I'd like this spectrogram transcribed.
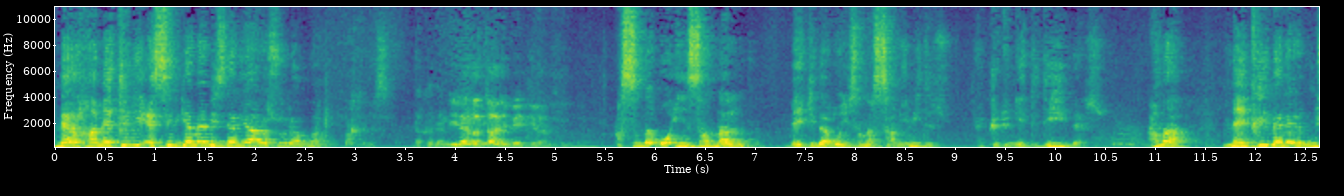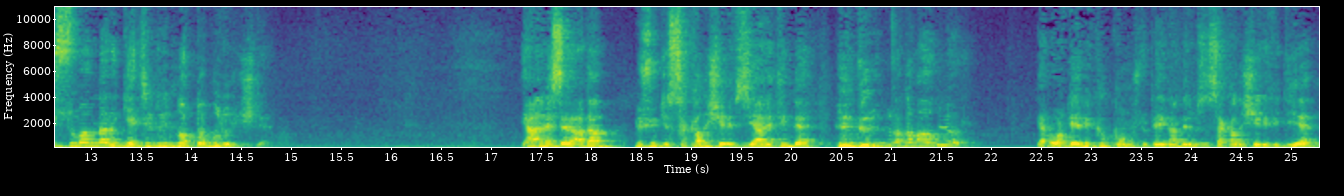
Merhametini esirgeme bizden ya Resulallah. Bakınız. Ne kadar. İlahı talep ediyor. Aslında o insanların belki de o insanlar samimidir. Yani kötü niyetli değiller. Ama menkıbelerin Müslümanları getirdiği nokta budur işte. Yani mesela adam düşün ki sakalı şerif ziyaretinde hüngür hüngür adam ağlıyor. Yani ortaya bir kıl konmuştu peygamberimizin sakalı şerifi diye.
